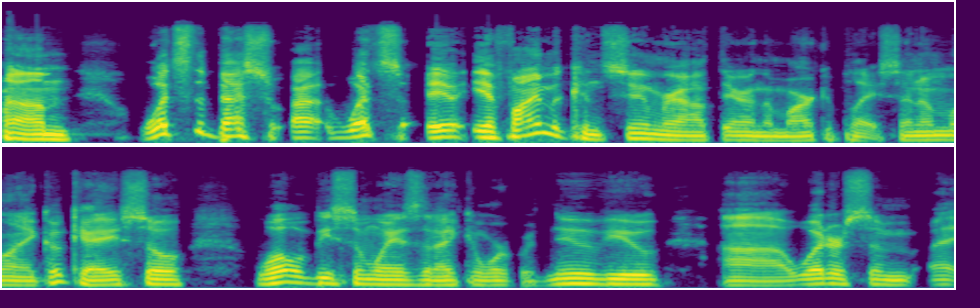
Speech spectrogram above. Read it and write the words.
Um, what's the best? Uh, what's if I'm a consumer out there in the marketplace and I'm like, okay, so what would be some ways that I can work with NuView? Uh, what are some? Uh,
